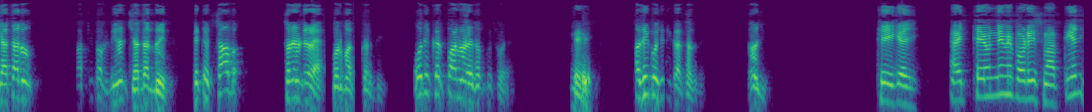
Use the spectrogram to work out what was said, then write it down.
ਯਤਨ, ਬਾਕੀ ਭਗਤੀ ਦੇ ਯਤਨ ਨੇ ਤੇ ਸਭ ਸਰੈਂਡਰ ਹੈ ਪਰਮਾਤਮਾ ਦੀ ਉਹਦੀ ਕਿਰਪਾ ਨਾਲ ਸਭ ਕੁਝ ਹੋਇਆ। ਤੇ ਅਸੀਂ ਕੁਝ ਨਹੀਂ ਕਰ ਸਕਦੇ। ਹਾਂਜੀ। ਠੀਕ ਹੈ ਜੀ। ਇੱਥੇ 19ਵੀਂ ਪੌੜੀ ਸਮਾਪਤੀ ਹੈ ਜੀ।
